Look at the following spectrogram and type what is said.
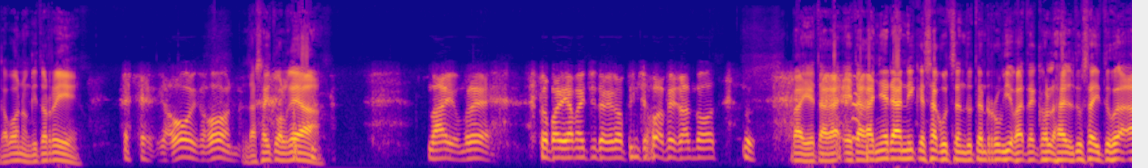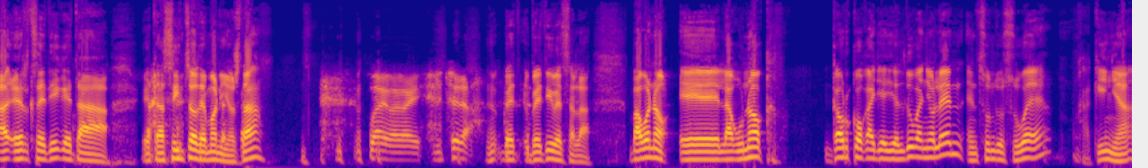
Gabon, ongitorri, Gabon, gabon. lasaitu algea. Bai, hombre, estropadia maitxuta gero pintxo bat esan dut. Bai, eta, eta gainera nik ezagutzen duten rubi bateko la heldu zaitu ertzetik eta eta zintzo demonios, da? Bai, bai, bai, etxera. Bet, beti bezala. Ba, bueno, e, lagunok, gaurko gaiei heldu baino lehen, entzun duzue, jakina,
